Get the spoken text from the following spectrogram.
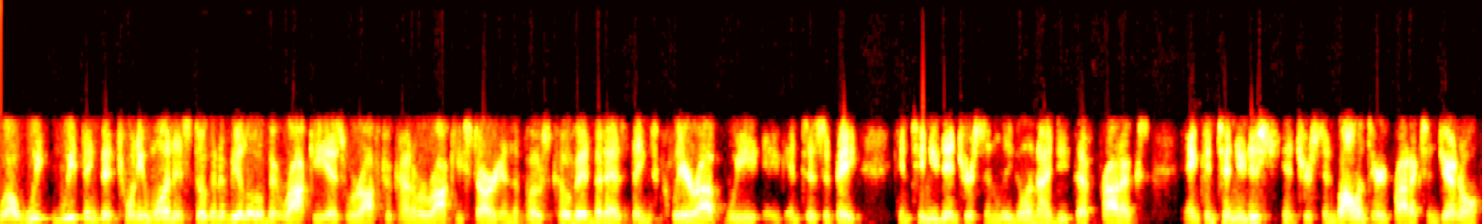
Well, we, we think that 21 is still going to be a little bit rocky as we're off to kind of a rocky start in the post COVID. But as things clear up, we anticipate continued interest in legal and ID theft products and continued interest in voluntary products in general,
